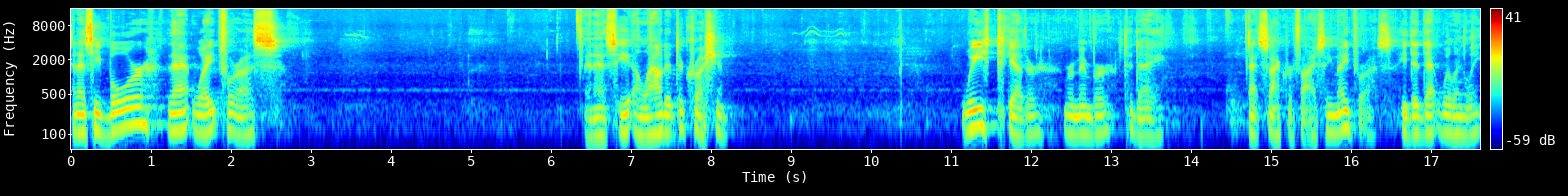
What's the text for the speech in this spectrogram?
And as he bore that weight for us, and as he allowed it to crush him, we together remember today that sacrifice he made for us. He did that willingly.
